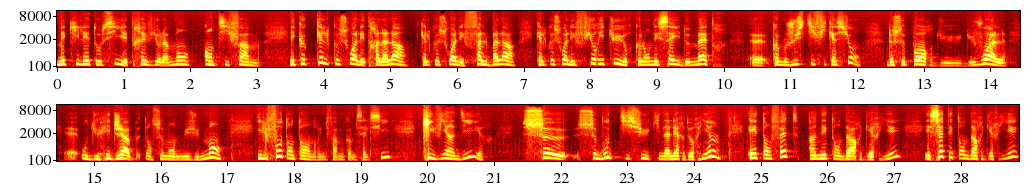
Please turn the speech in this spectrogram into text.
mais qu'il est aussi et très violemment anti-femme, et que quels que soient les tralala, quels que soient les falbalas, quelles que soient les fioritures que l'on essaye de mettre euh, comme justification de ce port du, voile euh, ou du hijab dans ce monde musulman, il faut entendre une femme comme celle-ci qui vient dire ce, ce bout de tissu qui n'a l'air de rien est en fait un étendard guerrier et cet étendard guerrier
